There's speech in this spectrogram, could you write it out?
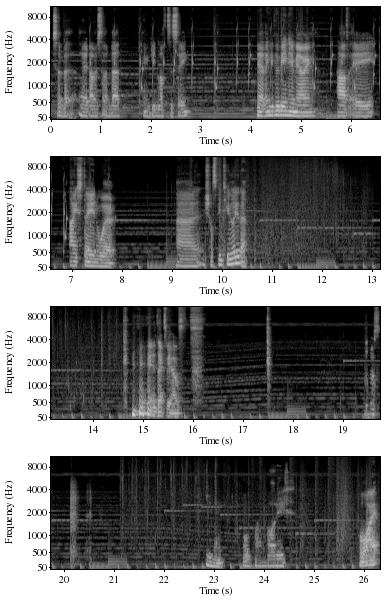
So uh, damage to undead. I think you'd love to see. Yeah, thank you for being here, Meowing. Have a nice day in work. And shall speak to you later. Thanks, Mm, hold my body. What?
